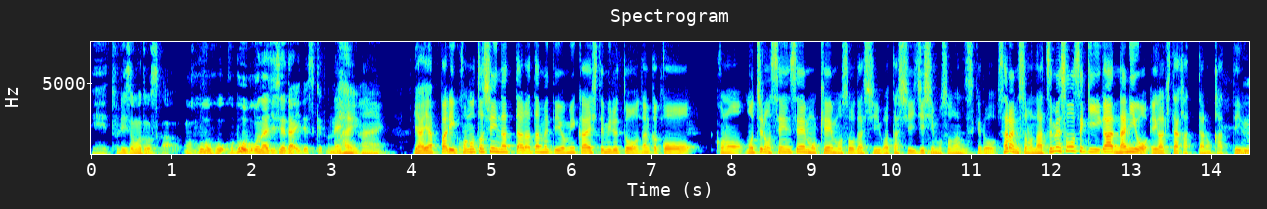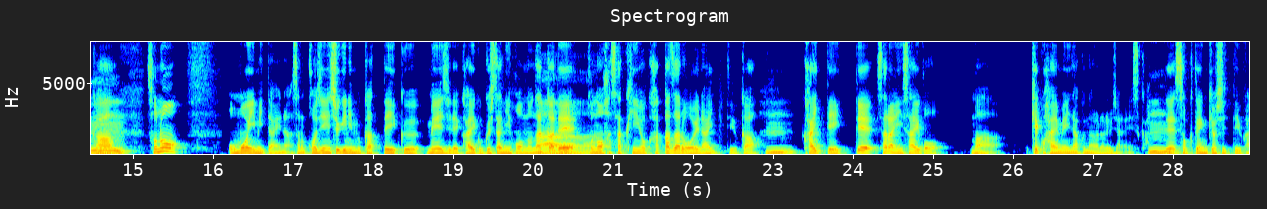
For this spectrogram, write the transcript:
えー、鳥居さんはどうですか、まあ、ほぼほぼほぼ同じ世代ですけどね。はいはい。いややっぱりこの年になって改めて読み返してみるとなんかこうこのもちろん先生も K もそうだし私自身もそうなんですけどさらにその夏目漱石が何を描きたかったのかっていうか、んその思いみたいなその個人主義に向かっていく明治で開国した日本の中でこの作品を書かざるを得ないっていうかうん。書いていってさらに最後まあ結構早めに亡くなられるじゃないですか。うんで側転挙死っていう考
